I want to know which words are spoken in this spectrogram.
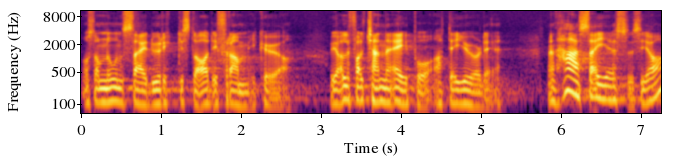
Og som noen sier, du rykker stadig fram i køa. Og I alle fall kjenner jeg på at jeg gjør det. Men her sier Jesus ja.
